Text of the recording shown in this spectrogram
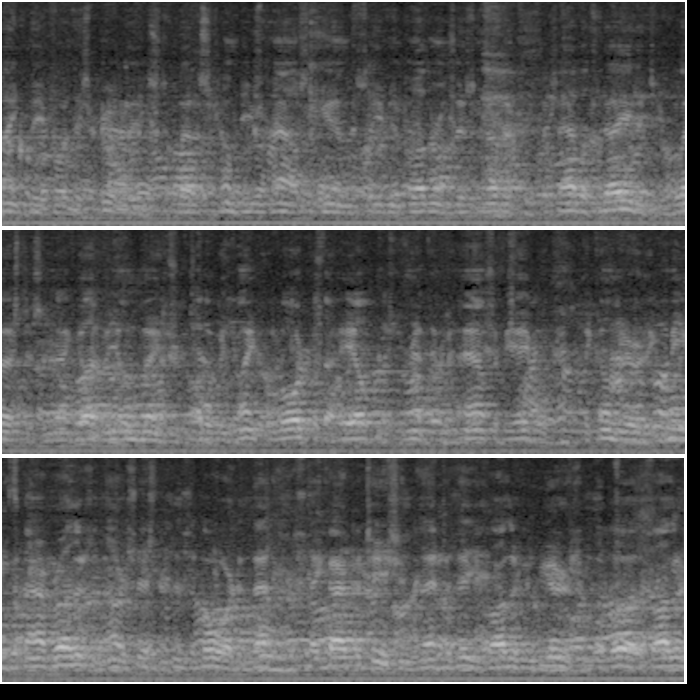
thank thee for this privilege to let us come to your house again this evening, Father, on this another Sabbath day that you blessed us in that God beyond measure. Father, we thank the Lord for the help and the strength that we have to be able to come here to meet with our brothers and our sisters in the Lord and that take our petitions that to thee, Father, who hears from above, Father,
